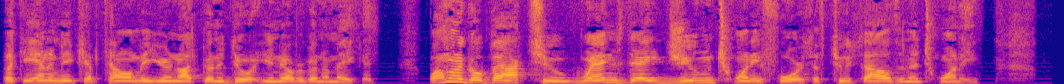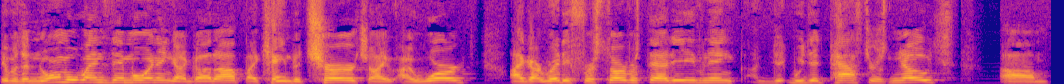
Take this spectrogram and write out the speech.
But the enemy kept telling me, you're not going to do it. You're never going to make it. Well, I'm going to go back to Wednesday, June 24th of 2020. It was a normal Wednesday morning. I got up. I came to church. I, I worked. I got ready for service that evening. We did pastor's notes. Um,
